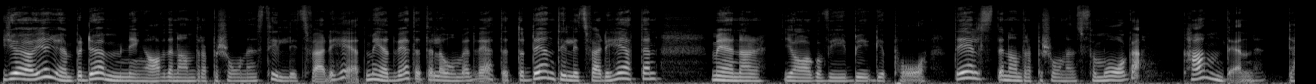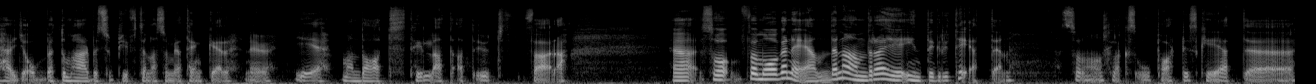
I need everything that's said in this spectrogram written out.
gör jag ju en bedömning av den andra personens tillitsvärdighet, medvetet eller omedvetet. Och den tillitsvärdigheten menar jag och vi bygger på dels den andra personens förmåga. Kan den det här jobbet, de här arbetsuppgifterna som jag tänker nu ge mandat till att, att utföra. Eh, så förmågan är en. Den andra är integriteten. Så någon slags opartiskhet. Eh,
